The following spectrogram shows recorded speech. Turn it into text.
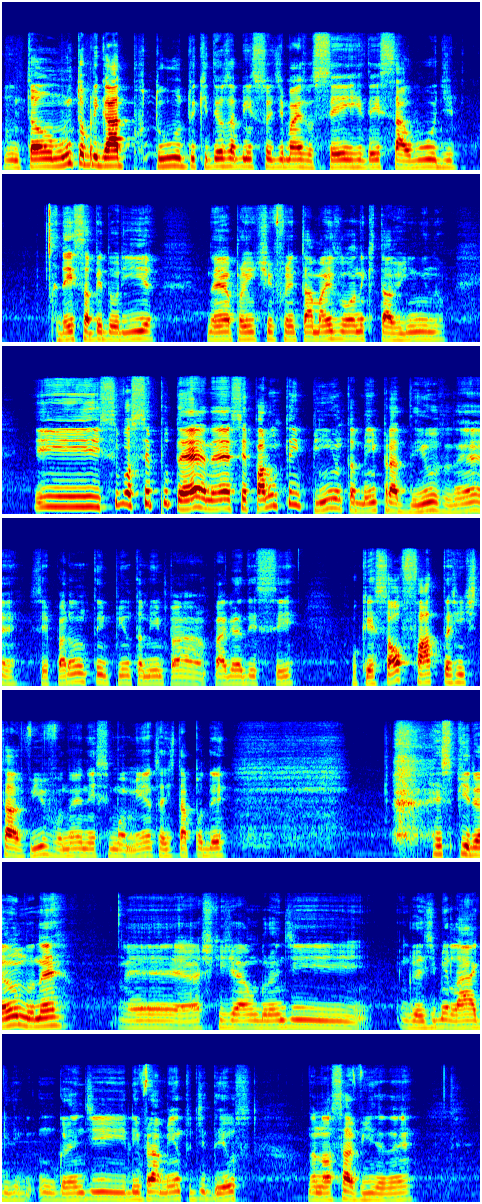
Então, muito obrigado por tudo. Que Deus abençoe demais vocês, dê saúde, dê sabedoria, né, pra gente enfrentar mais um ano que tá vindo. E se você puder, né, separa um tempinho também para Deus, né? Separa um tempinho também para agradecer, porque só o fato da gente estar tá vivo, né, nesse momento, a gente tá poder respirando, né? É, acho que já é um grande um grande milagre, um grande livramento de Deus na nossa vida, né?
